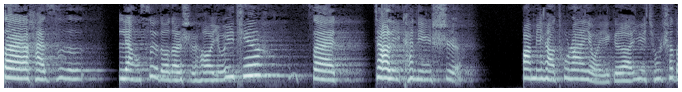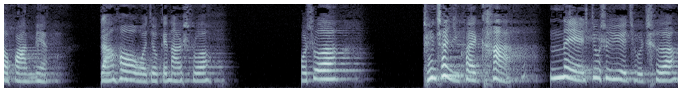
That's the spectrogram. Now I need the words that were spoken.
在孩子两岁多的时候，有一天在家里看电视，画面上突然有一个月球车的画面，然后我就跟他说：“我说，晨晨，你快看。”那就是月球车，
